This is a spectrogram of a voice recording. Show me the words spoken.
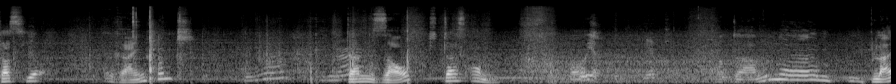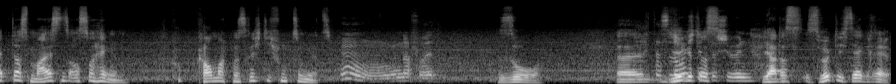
das hier reinkommt, dann saugt das an. Oh ja. Und dann äh, bleibt das meistens auch so hängen. Guck, kaum macht man es richtig, funktioniert es. Hm, wundervoll. So, äh, das hier gibt es, so schön. Ja, das ist wirklich sehr grell.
